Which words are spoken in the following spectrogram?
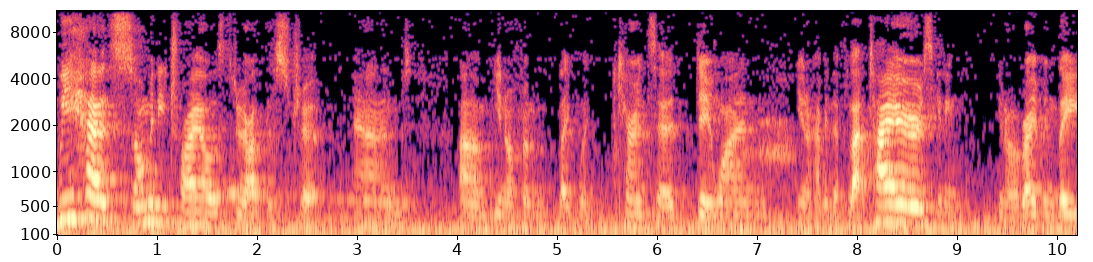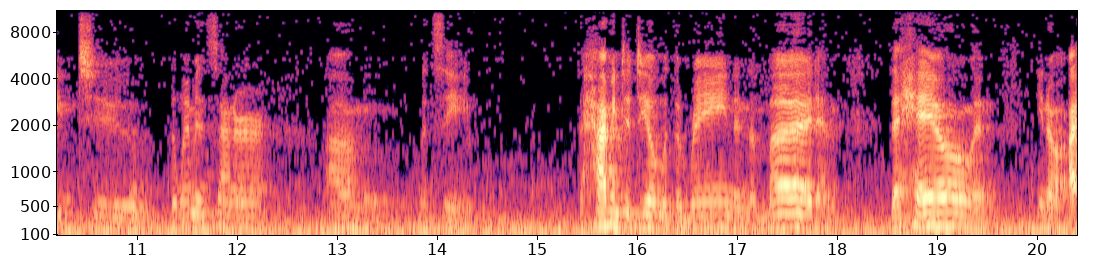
we had so many trials throughout this trip, and um, you know, from like what Karen said, day one, you know, having the flat tires, getting you know, arriving late to the women's center. Um, let's see, having to deal with the rain and the mud and the hail and you know I,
